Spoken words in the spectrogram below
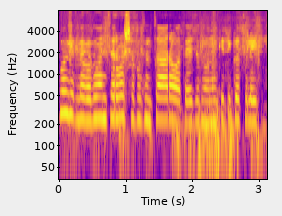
बघितलं का दोन चार वर्षापासून चारा होता याच्यात म्हणून किती गचलं इथे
